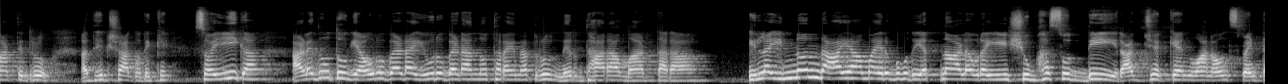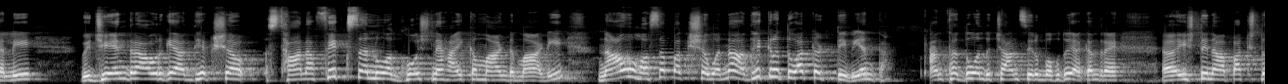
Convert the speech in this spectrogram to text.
ಮಾಡ್ತಿದ್ರು ಅಧ್ಯಕ್ಷ ಆಗೋದಕ್ಕೆ. ಸೊ ಈಗ ಅಳೆದು ತೂಗಿ ಅವರು ಬೇಡ, ಇವರು ಬೇಡ ಅನ್ನೋ ಥರ ಏನಾದರೂ ನಿರ್ಧಾರ ಮಾಡ್ತಾರಾ? ಇಲ್ಲ ಇನ್ನೊಂದು ಆಯಾಮ ಇರಬಹುದು ಯತ್ನಾಳ್ ಅವರ ಈ ಶುಭ ಸುದ್ದಿ ರಾಜ್ಯಕ್ಕೆ ಅನ್ನುವ ಅನೌನ್ಸ್ಮೆಂಟ್ ಅಲ್ಲಿ. ವಿಜೇಂದ್ರ ಅವ್ರಿಗೆ ಅಧ್ಯಕ್ಷ ಸ್ಥಾನ ಫಿಕ್ಸ್ ಅನ್ನುವ ಘೋಷಣೆ ಹೈಕಮಾಂಡ್ ಮಾಡಿ, ನಾವು ಹೊಸ ಪಕ್ಷವನ್ನ ಅಧಿಕೃತವಾಗಿ ಕಟ್ತೀವಿ ಅಂತ. ಅಂಥದ್ದು ಒಂದು ಚಾನ್ಸ್ ಇರಬಹುದು. ಯಾಕಂದ್ರೆ ಇಷ್ಟು ದಿನ ಪಕ್ಷದ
